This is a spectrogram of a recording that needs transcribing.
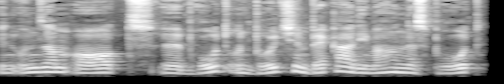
in unserem Ort äh, Brot- und Brötchenbäcker, die machen das Brot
